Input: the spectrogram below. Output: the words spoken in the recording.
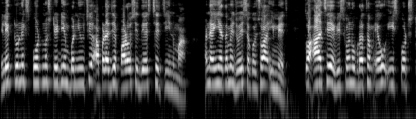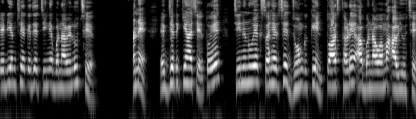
ઇલેક્ટ્રોનિક સ્પોર્ટનું સ્ટેડિયમ બન્યું છે આપણા જે પાડોશી દેશ છે ચીનમાં. અને અહીંયા તમે જોઈ શકો છો આ ઇમેજ તો આ છે વિશ્વનું પ્રથમ એવું ઈ સ્પોર્ટ સ્ટેડિયમ છે કે જે ચીને બનાવેલું છે. અને એક્ઝેક્ટ ક્યાં છે? તો એ ચીનનું એક શહેર છે જોંગકિન. તો આ સ્થળે આ બનાવવામાં આવ્યું છે.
